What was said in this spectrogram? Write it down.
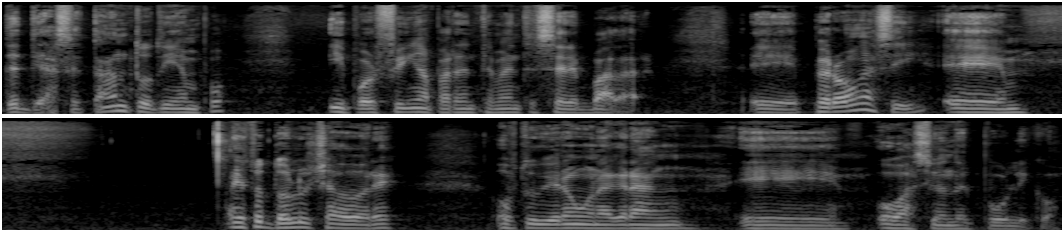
desde hace tanto tiempo y por fin aparentemente se les va a dar. Eh, pero aún así, eh, estos dos luchadores obtuvieron una gran eh, ovación del público.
